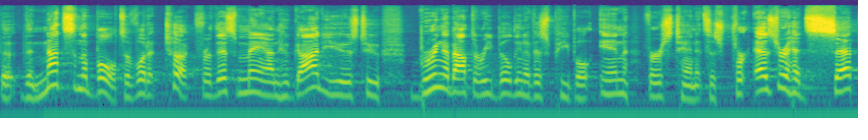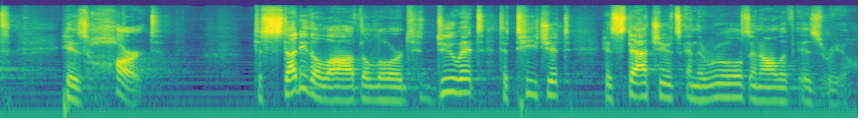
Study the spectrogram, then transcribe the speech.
the, the nuts and the bolts of what it took for this man who God used to bring about the rebuilding of his people in verse 10. It says, For Ezra had set his heart to study the law of the Lord, to do it, to teach it, his statutes and the rules in all of Israel.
